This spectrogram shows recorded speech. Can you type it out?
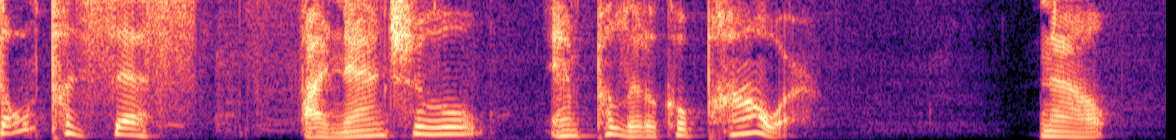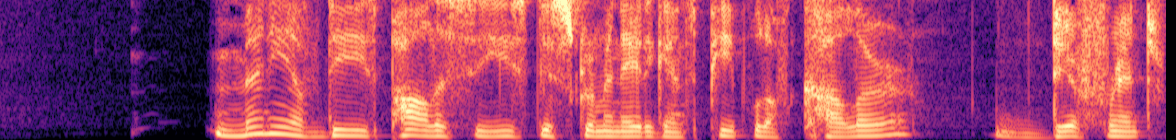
don't possess financial and political power. Now, many of these policies discriminate against people of color, different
